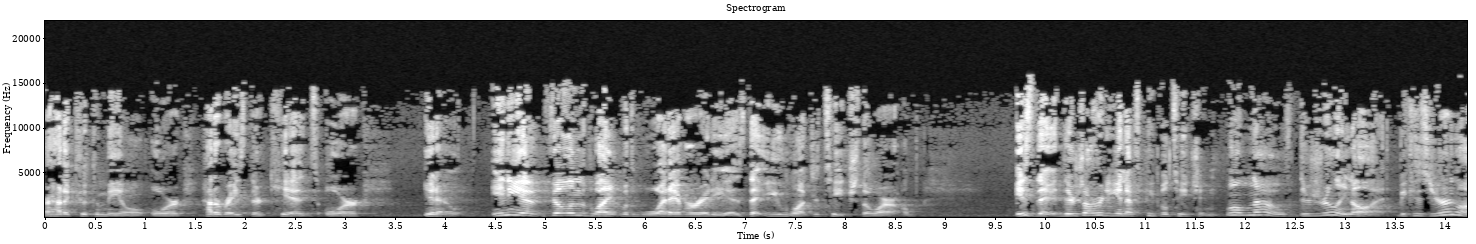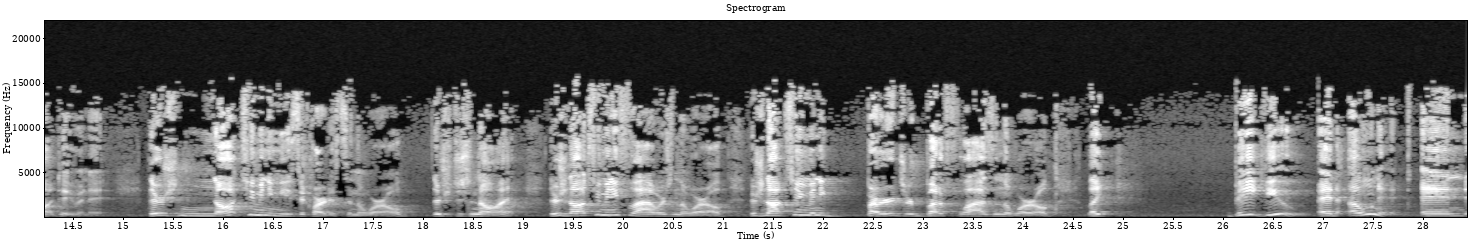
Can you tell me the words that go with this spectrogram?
or how to cook a meal or how to raise their kids or you know any of fill in the blank with whatever it is that you want to teach the world. Is that there's already enough people teaching. Well no there's really not because you're not doing it. There's not too many music artists in the world. There's just not. There's not too many flowers in the world. There's not too many birds or butterflies in the world like be you and own it and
